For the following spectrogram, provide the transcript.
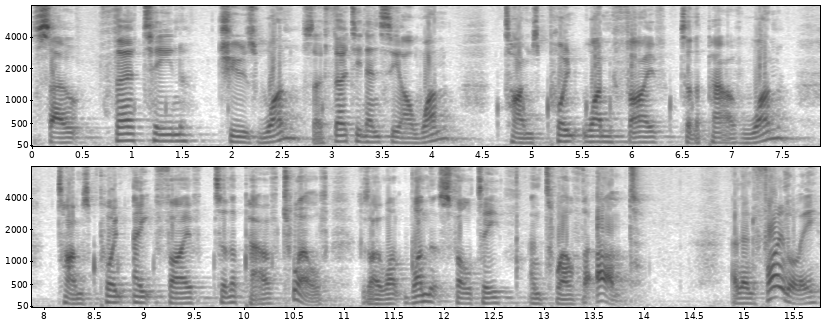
so 13 choose 1, so 13 NCR 1 times 0.15 to the power of 1 times 0.85 to the power of 12, because I want one that's faulty and 12 that aren't. And then finally,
